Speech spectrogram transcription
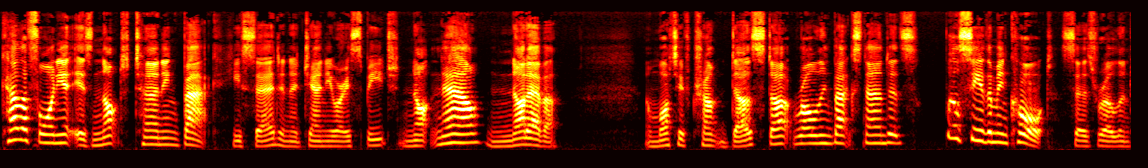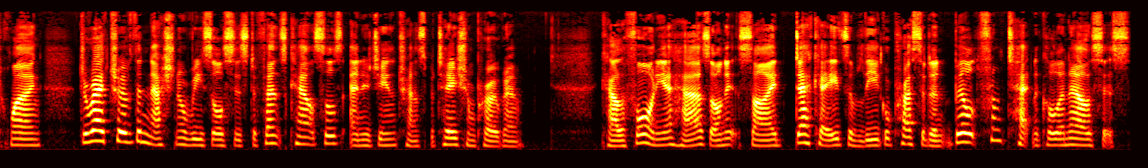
California is not turning back, he said in a January speech. Not now, not ever. And what if Trump does start rolling back standards? We'll see them in court, says Roland Hwang, director of the National Resources Defense Council's Energy and Transportation Program. California has on its side decades of legal precedent built from technical analysis.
